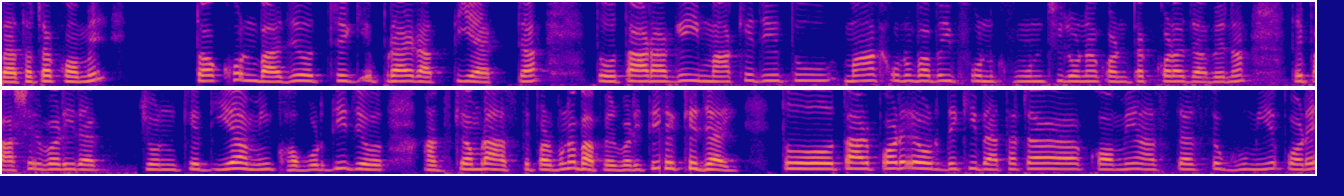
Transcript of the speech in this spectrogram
ব্যথাটা কমে। তখন বাজে হচ্ছে গিয়ে প্রায় রাত্রি একটা। তো তার আগেই মাকে যেহেতু, মা কোনোভাবেই ফোন ফোন ছিল না কন্ট্যাক্ট করা যাবে না। তাই পাশের বাড়ির এক জনকে দিয়ে আমি খবর দিই যে, আজকে আমরা আসতে পারব না, বাপের বাড়িতে থেকে যাই। তো তারপরে ওর দেখি ব্যথাটা কমে, আস্তে আস্তে ঘুমিয়ে পড়ে।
